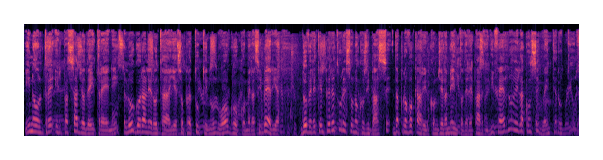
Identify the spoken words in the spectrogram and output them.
Inoltre, il passaggio dei treni logora le rotaie, soprattutto in un luogo come la Siberia, dove le temperature sono così basse da provocare il congelamento delle parti di ferro e la conseguente rottura.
